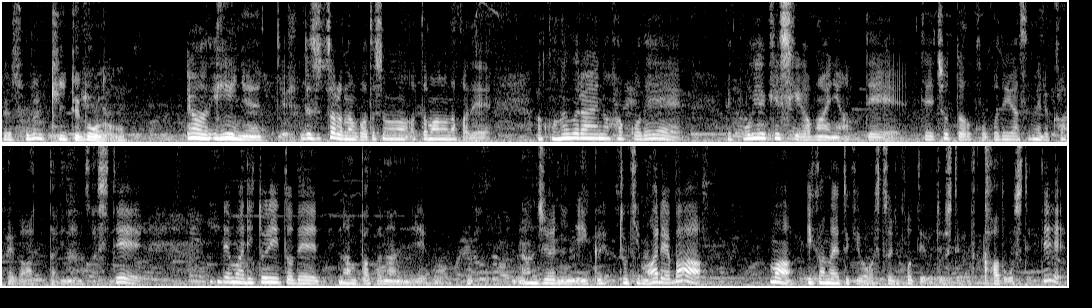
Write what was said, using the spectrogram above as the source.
えそれ聞いてどうなの？いやいいねって。でそしたらなんか私の頭の中であこのぐらいの箱ででこういう景色が前にあってでちょっとここで休めるカフェがあったりなんかしてで、まあ、リトリートで何泊何で何十人で行く時もあればまあ行かない時は普通にホテルとして稼働してて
